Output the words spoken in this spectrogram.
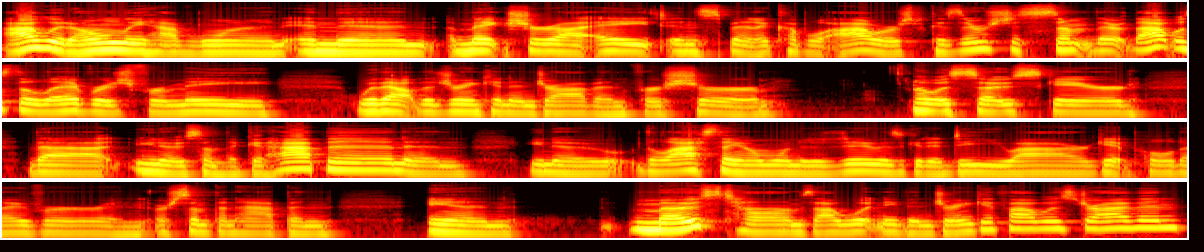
I would only have one and then make sure I ate and spent a couple hours because there was just some there that was the leverage for me without the drinking and driving for sure. I was so scared that, you know, something could happen and, you know, the last thing I wanted to do is get a DUI or get pulled over and or something happen. And most times I wouldn't even drink if I was driving,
